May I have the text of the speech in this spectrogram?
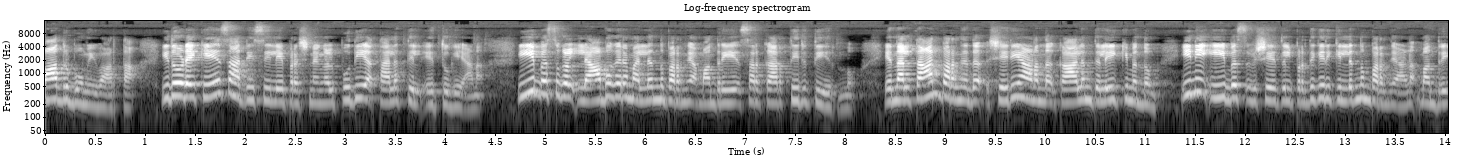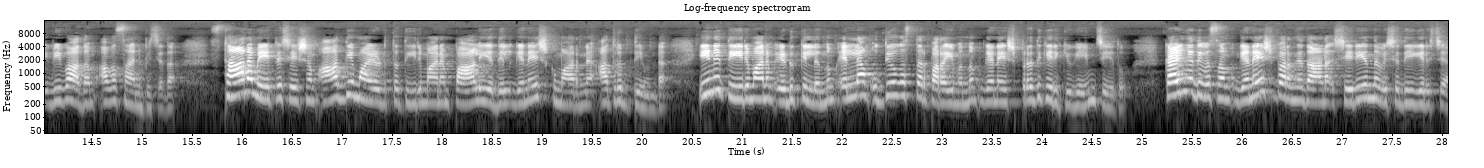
മാതൃഭൂമി വാർത്ത. ഇതോടെ കെ എസ് ആർ ടി സിയിലെ പ്രശ്നങ്ങൾ പുതിയ തലത്തിൽ എത്തുകയാണ്. ഈ ബസ്സുകൾ ലാഭകരമല്ലെന്ന് പറഞ്ഞ മന്ത്രിയെ സർക്കാർ തിരുത്തിയിരുന്നു. എന്നാൽ താൻ പറഞ്ഞത് ശരിയാണെന്ന് കാലം തെളിയിക്കുമെന്നും ഇനി ഈ ബസ് വിഷയത്തിൽ പ്രതികരിക്കില്ലെന്നും പറഞ്ഞാണ് മന്ത്രി വിവാദം അവസാനിപ്പിച്ചത്. സ്ഥാനമേറ്റ ശേഷം ആദ്യമായെടുത്ത തീരുമാനം പാളിയതിൽ ഗണേഷ് കുമാറിന് അതൃപ്തിയുണ്ട്. ഇനി തീരുമാനം എടുക്കില്ലെന്നും എല്ലാം ഉദ്യോഗസ്ഥർ പറയുമെന്നും ഗണേഷ് പ്രതികരിക്കുകയും ചെയ്തു. കഴിഞ്ഞ ദിവസം ഗണേഷ് പറഞ്ഞതാണ് ശരിയെന്ന് വിശദീകരിച്ച്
